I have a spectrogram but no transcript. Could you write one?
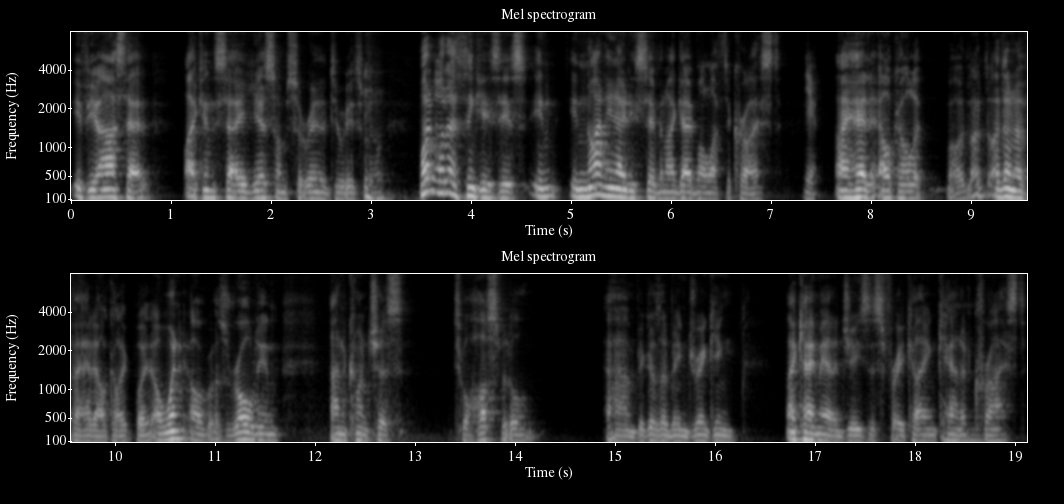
if you ask that, I can say, yes, I'm surrendered to will. what, what I think is this in, in 1987, I gave my life to Christ. Yeah. I had alcoholic, well, I, I don't know if I had alcoholic poison. I went, I was rolled in unconscious to a hospital um, because I'd been drinking. I came out of Jesus freak. I encountered Christ.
